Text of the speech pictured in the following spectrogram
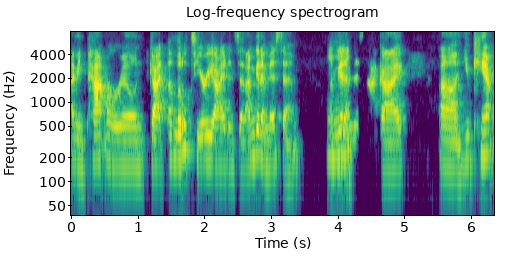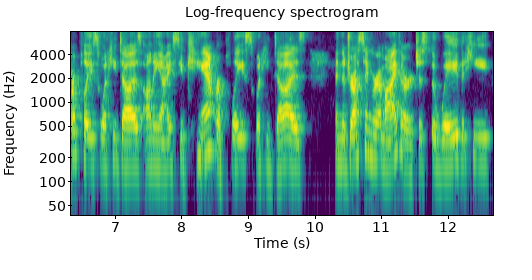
I mean, Pat Maroon got a little teary eyed and said, "I'm gonna miss him. Mm-hmm. I'm gonna mm-hmm. miss that guy." Uh, you can't replace what he does on the ice. You can't replace what he does in the dressing room either. Just the way that he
